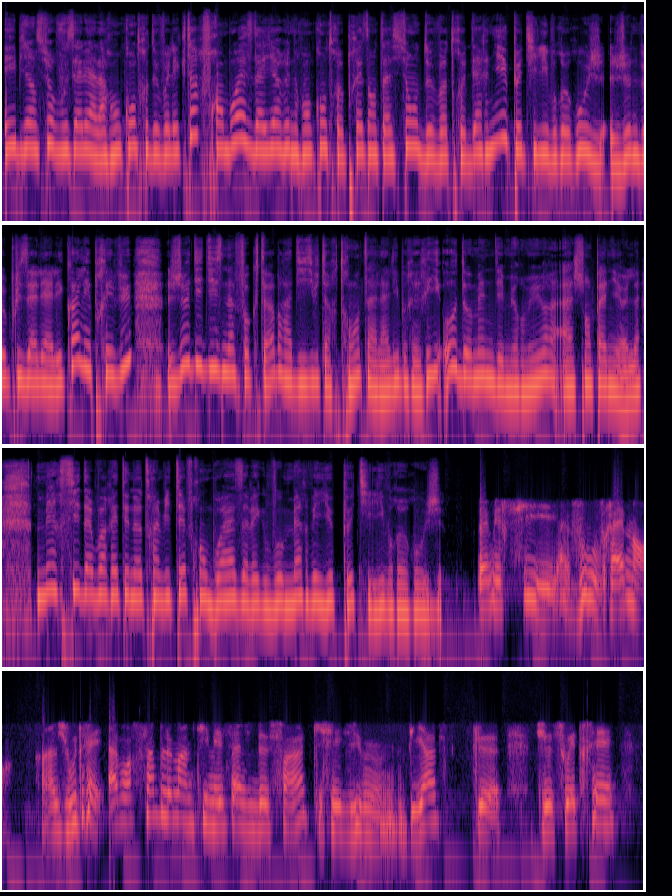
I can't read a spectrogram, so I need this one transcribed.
Et bien sûr, vous allez à la rencontre de vos lecteurs. Framboise, d'ailleurs, une rencontre présentation de votre dernier petit livre rouge, Je ne veux plus aller à l'école, est prévue jeudi 19 octobre à 18h30 à la librairie au domaine des Murmures à Champagnol. Merci d'avoir été notre invité Framboise avec vos merveilleux petits livres rouges. Ben, merci à vous, vraiment. Hein, je voudrais avoir simplement un petit message de fin qui résume bien ce que je souhaiterais euh,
